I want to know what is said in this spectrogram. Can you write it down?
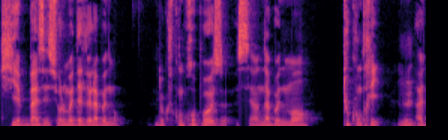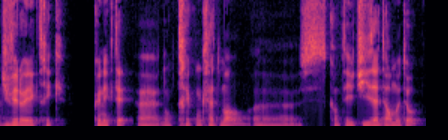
qui est basée sur le modèle de l'abonnement. Donc, ce qu'on propose, c'est un abonnement tout compris Hmm. à du vélo électrique connecté. Euh, donc, très concrètement, euh, quand tu es utilisateur moto,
